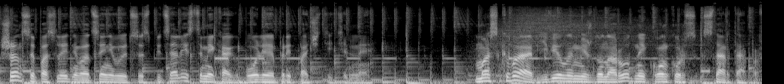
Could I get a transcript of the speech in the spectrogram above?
шансы последнего оцениваются специалистами как более предпочтительные. Москва объявила международный конкурс стартапов.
